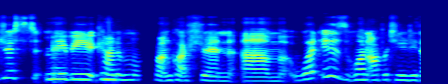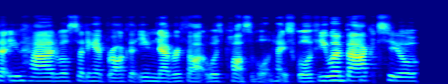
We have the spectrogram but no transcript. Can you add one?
just maybe kind of more fun question. Um, what is one opportunity that you had while studying at Brock that you never thought was possible in high school? If you went back to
